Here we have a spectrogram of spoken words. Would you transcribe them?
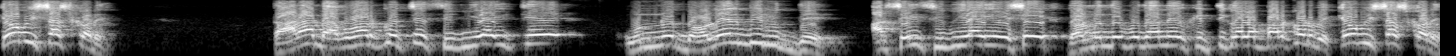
কেউ বিশ্বাস করে। তারা ব্যবহার করছে সিবিআইকে অন্য দলের বিরুদ্ধে, আর সেই সিবিআই এসে ধর্মেন্দ্র প্রধানের কীর্তিকলাপ বার করবে। কেউ বিশ্বাস করে।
